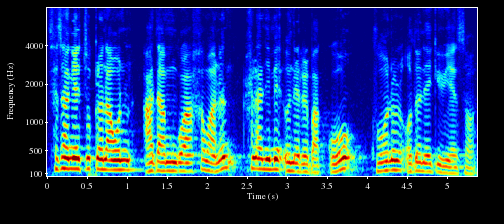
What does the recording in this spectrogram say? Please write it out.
세상에 쫓겨나온 아담과 하와는 하나님의 은혜를 받고 구원을 얻어내기 위해서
